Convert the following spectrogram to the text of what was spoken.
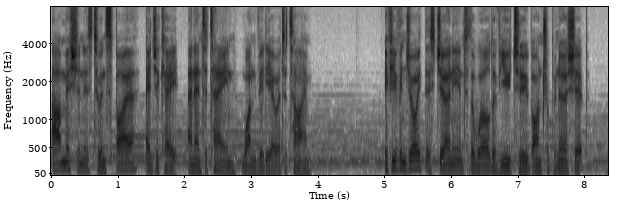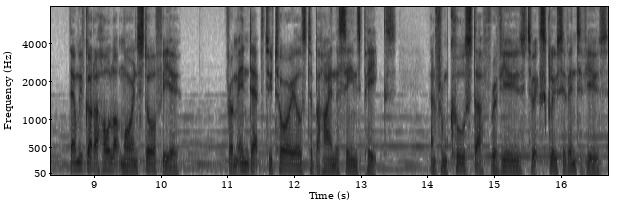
Our mission is to inspire, educate, and entertain one video at a time. If you've enjoyed this journey into the world of YouTube entrepreneurship, then we've got a whole lot more in store for you. From in-depth tutorials to behind-the-scenes peeks, and from cool stuff reviews to exclusive interviews,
